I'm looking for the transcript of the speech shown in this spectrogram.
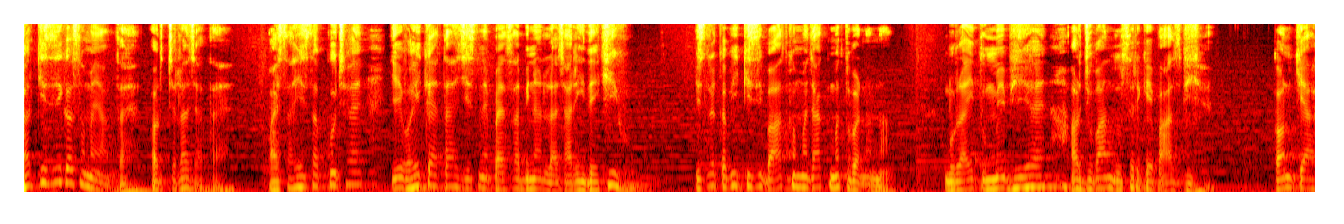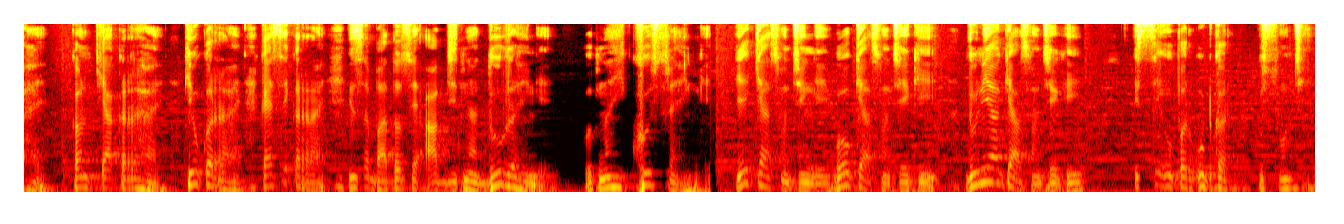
हर किसी का समय आता है और चला जाता है। पैसा ही सब कुछ है, ये वही कहता है जिसने पैसा बिना लाचारी देखी हो। इसलिए कभी किसी बात का मज़ाक मत बनाना। बुराई तुम में भी है और ज़ुबान दूसरे के पास भी है। कौन क्या है? कौन क्या कर रहा है? क्यों कर रहा है? कैसे कर रहा है? इन सब बातों से आप जितना दूर रहेंगे, उतना ही खुश रहेंगे। ये क्या सोचेंगे? वो क्या सोचेगी? दुनिया क्या सोचेगी? इससे ऊपर उठकर कुछ सोचिए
